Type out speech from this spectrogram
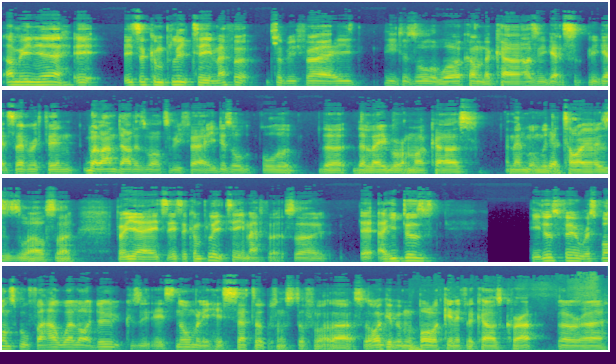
I mean, yeah, it it's a complete team effort. To be fair, he he does all the work on the cars. He gets he gets everything. Well, and Dad as well. To be fair, he does all all the the, the labour on my cars, and then one with Yeah. the tyres as well. So, but yeah, it's it's a complete team effort. So it, he does he does feel responsible for how well I do because it, it's normally his setups and stuff like that. So I give him a bollocking if the car's crap. Or, uh,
